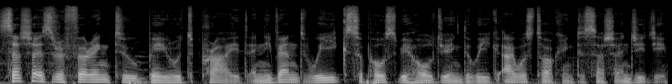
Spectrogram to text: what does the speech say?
Sasha is referring to Beirut Pride, an event week supposed to be held during the week I was talking to Sasha and Gigi.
